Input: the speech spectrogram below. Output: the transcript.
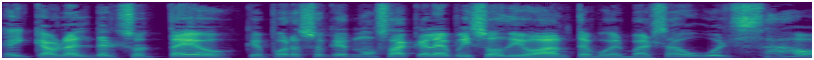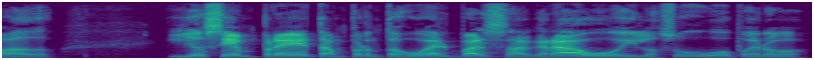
hay que hablar del sorteo, que por eso es que no saqué el episodio antes, porque el Barça jugó el sábado. Y yo siempre, tan pronto juega el Barça, grabo y lo subo, pero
